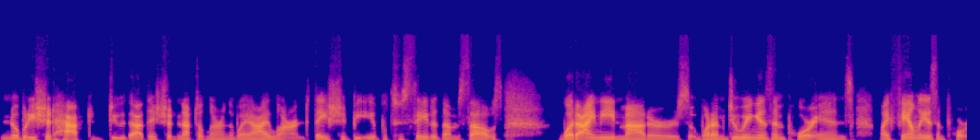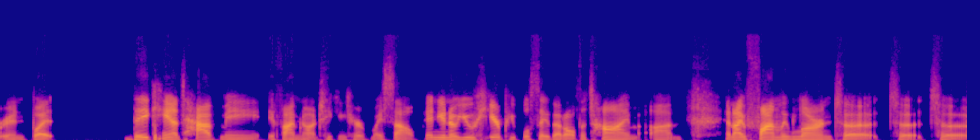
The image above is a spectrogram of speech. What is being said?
nobody should have to do that they shouldn't have to learn the way i learned they should be able to say to themselves what i need matters what i'm doing is important my family is important but they can't have me if I'm not taking care of myself. And you know, you hear people say that all the time. Um, and I've finally learned to to to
